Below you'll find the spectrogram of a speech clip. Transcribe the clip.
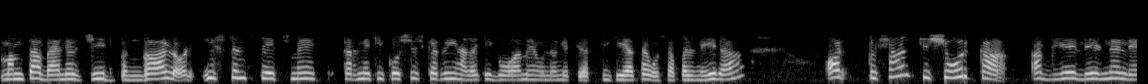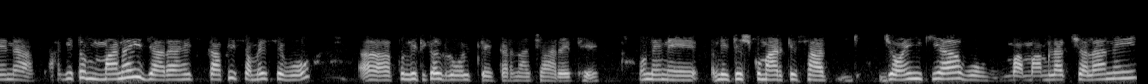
ममता बनर्जी बंगाल और ईस्टर्न स्टेट्स में करने की कोशिश कर रही हालाँकि गोवा में उन्होंने प्रयत्न किया था वो सफल नहीं रहा। और प्रशांत किशोर का अब ये निर्णय लेना ये तो माना ही जा रहा है कि काफ़ी समय से वो पॉलिटिकल रोल प्ले करना चाह रहे थे। उन्होंने नीतीश कुमार के साथ ज्वाइन किया वो मा, मामला चला नहीं।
